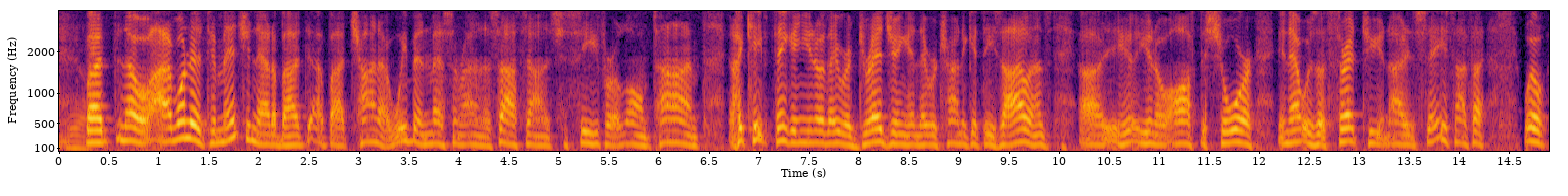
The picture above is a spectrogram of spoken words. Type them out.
Yeah. But no, I wanted to mention that about about China. We've been messing around in the South China Sea for a long time, and I keep thinking, you know, they were dredging and they were trying to get these islands, uh, you, know, off the shore, and that was a threat to the United States. And I thought, well,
